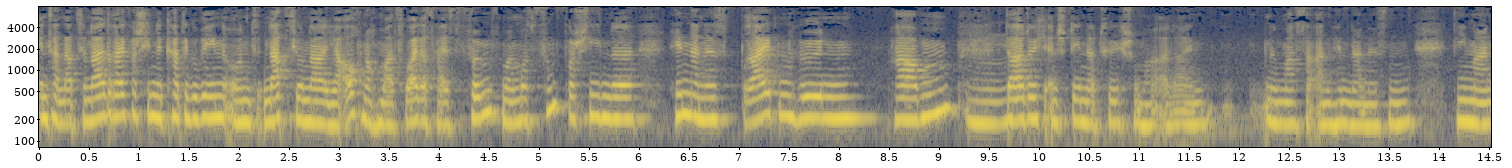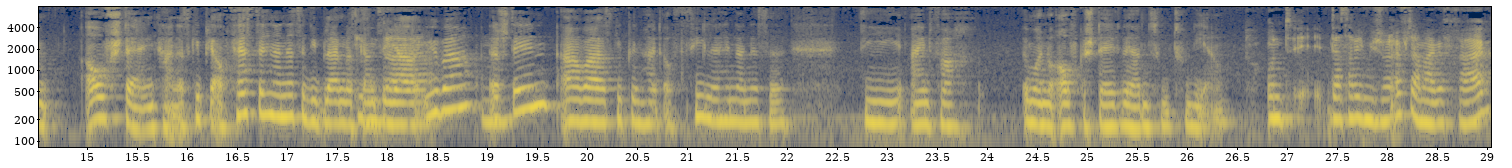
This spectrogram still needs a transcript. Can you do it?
international drei verschiedene Kategorien und national ja auch noch mal zwei. Das heißt fünf. Man muss fünf verschiedene Hindernisbreiten, Höhen haben. Dadurch entstehen natürlich schon mal allein eine Masse an Hindernissen, die man aufstellen kann. Es gibt ja auch feste Hindernisse, die bleiben das Die ganze da, Jahr ja. über äh, stehen, aber es gibt eben halt auch viele Hindernisse, die einfach immer nur aufgestellt werden zum Turnier. Und das habe ich mich schon öfter mal gefragt.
